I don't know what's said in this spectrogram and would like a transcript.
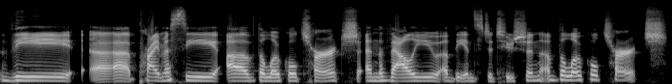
the uh, primacy of the local church and the value of the institution of the local church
